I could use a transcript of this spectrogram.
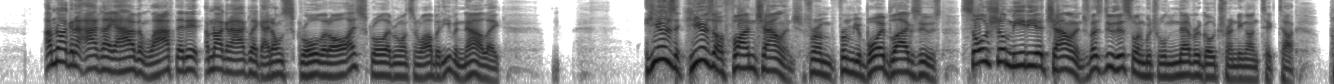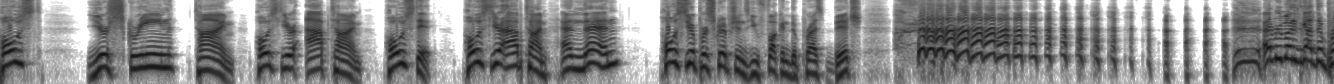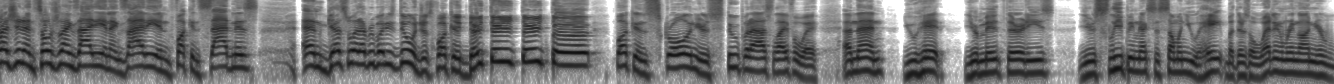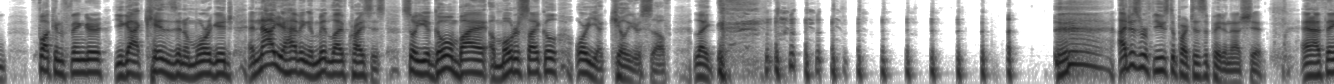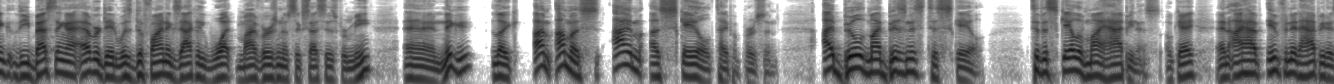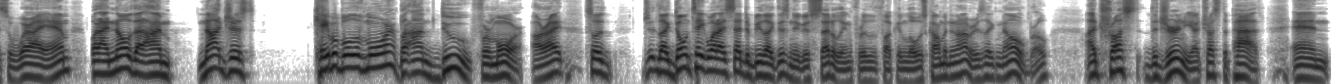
I'm not gonna act like I haven't laughed at it. I'm not gonna act like I don't scroll at all. I scroll every once in a while, but even now, like, here's here's a fun challenge from from your boy Black Zeus. Social media challenge. Let's do this one, which will never go trending on TikTok. Post your screen time. Post your app time. Post it. Post your app time, and then post your prescriptions. You fucking depressed bitch. Everybody's got depression and social anxiety and anxiety and fucking sadness. And guess what everybody's doing? Just fucking date, date, date, date, fucking scrolling your stupid ass life away. And then you hit your mid 30s, you're sleeping next to someone you hate, but there's a wedding ring on your fucking finger, you got kids and a mortgage, and now you're having a midlife crisis. So you go and buy a motorcycle or you kill yourself. Like I just refuse to participate in that shit. And I think the best thing I ever did was define exactly what my version of success is for me. And nigga, like I'm I'm a I'm a scale type of person. I build my business to scale. To the scale of my happiness, okay? And I have infinite happiness of where I am, but I know that I'm not just capable of more, but I'm due for more, all right? So like don't take what I said to be like this nigga's settling for the fucking lowest common denominator. It's like no, bro. I trust the journey. I trust the path. And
